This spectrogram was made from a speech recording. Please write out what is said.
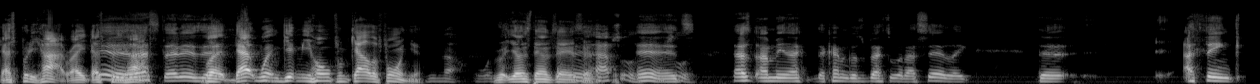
That's pretty hot, right? That's yeah, pretty hot. that's that is. But that wouldn't get me home from California. No. You understand what I'm saying? Yeah. So- absolutely. yeah, absolutely. it's that's. I mean, I, that kind of goes back to what I said. Like the, I think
